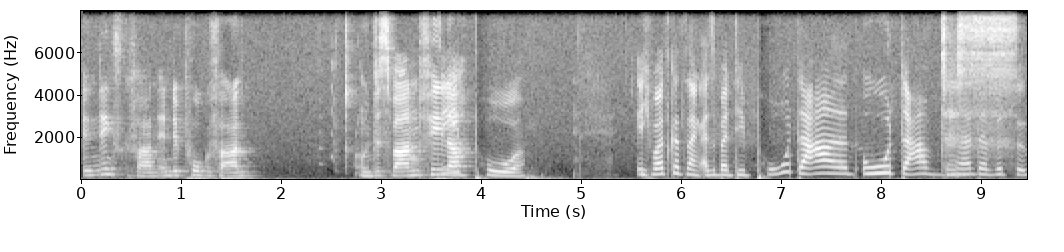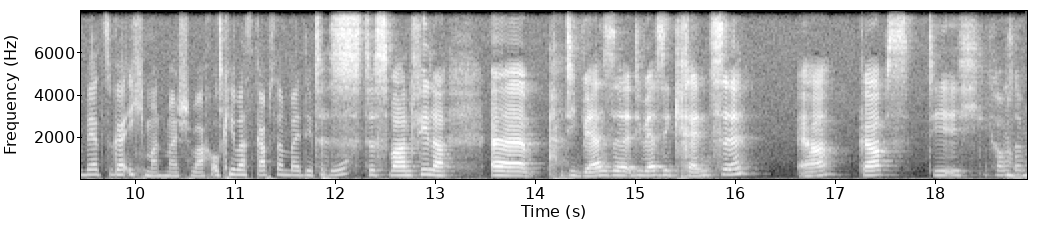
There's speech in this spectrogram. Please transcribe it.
in Dings gefahren, in Depot gefahren. Und das war ein Fehler. Depot. Ich wollte es gerade sagen, also bei Depot, da, oh, da, Das- da wird wäre sogar ich manchmal schwach. Okay, was gab's dann bei Depot? Das, das war ein Fehler. Äh, diverse, diverse Grenze, ja, gab's, die ich gekauft habe.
